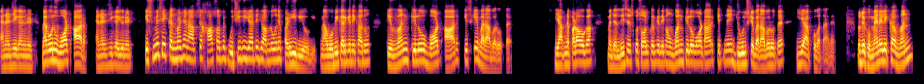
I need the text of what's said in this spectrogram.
एनर्जी का यूनिट। मैं बोलूँ, वॉट आर, एनर्जी का यूनिट। इसमें से एक कन्वर्जन आपसे खास तौर पे पूछी भी जाती है, जो आप लोगों ने पढ़ी भी होगी। मैं वो भी करके दिखा दूँ कि वन किलो वॉट आर किसके बराबर होता है। ये आपने पढ़ा होगा, मैं जल्दी से इसको सॉल्व करके दिखाऊँ। वन किलो वॉट आर कितने जूल्स के बराबर होता है, ये आपको बताना है। तो देखो, मैंने लिखा वन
